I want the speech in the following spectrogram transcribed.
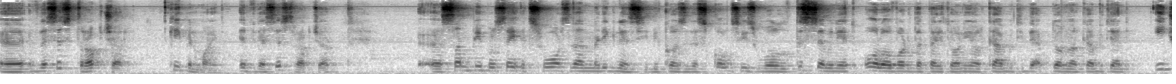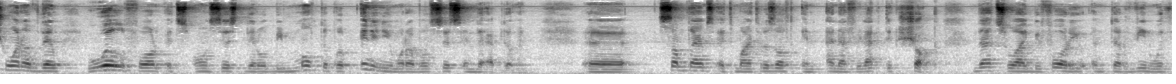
uh, if the cyst rupture keep in mind if the cyst rupture uh, some people say it's worse than malignancy because the scolices will disseminate all over the peritoneal cavity, the abdominal cavity, and each one of them will form its own cyst. There will be multiple, innumerable cysts in the abdomen. Uh, sometimes it might result in anaphylactic shock. That's why before you intervene with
